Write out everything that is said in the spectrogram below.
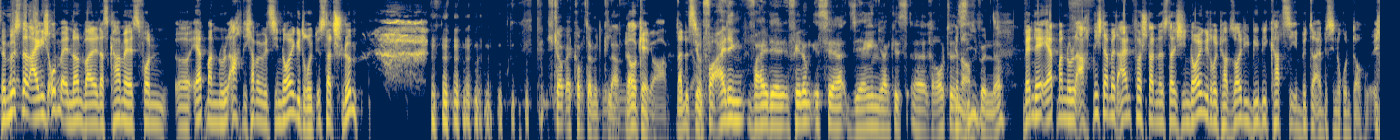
Wir müssen das eigentlich umändern, weil das kam ja jetzt von äh, Erdmann 08. Ich habe jetzt die 9 gedrückt. Ist das schlimm? ich glaube, er kommt damit klar. Okay, ja, dann ist ja. Und vor allen Dingen, weil die Empfehlung ist ja Serienjunkies äh, Raute genau. 7, ne? Wenn der Erdmann 08 nicht damit einverstanden ist, dass ich die 9 gedrückt habe, soll die Bibi Katze ihn bitte ein bisschen runterholen.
